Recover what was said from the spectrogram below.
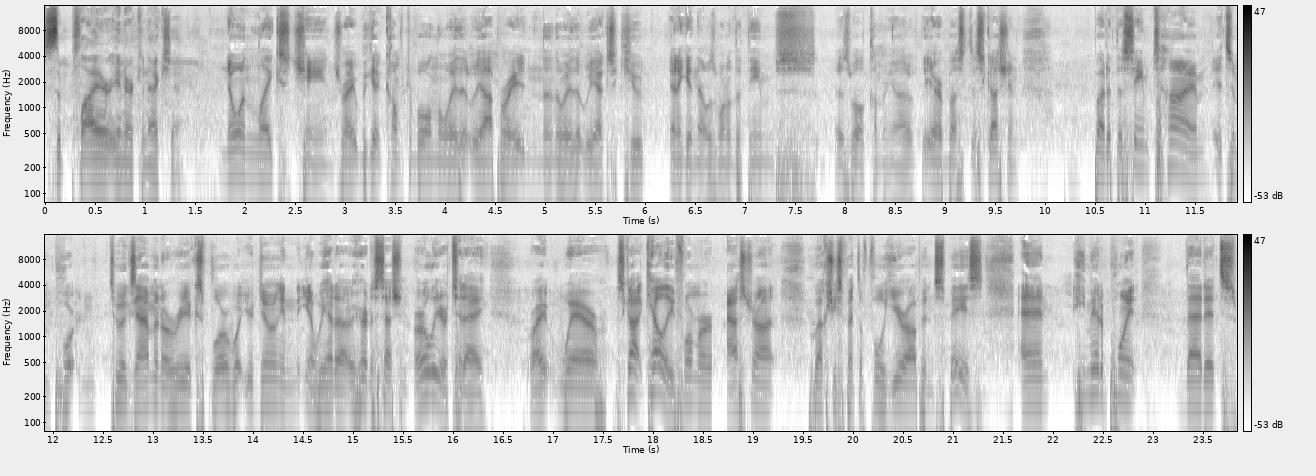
supplier interconnection? No one likes change, right? We get comfortable in the way that we operate and then the way that we execute. And again, that was one of the themes as well coming out of the Airbus discussion. But at the same time, it's important to examine or re-explore what you're doing. And you know, we had a we heard a session earlier today, right, where Scott Kelly, former astronaut who actually spent a full year up in space, and he made a point that it's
